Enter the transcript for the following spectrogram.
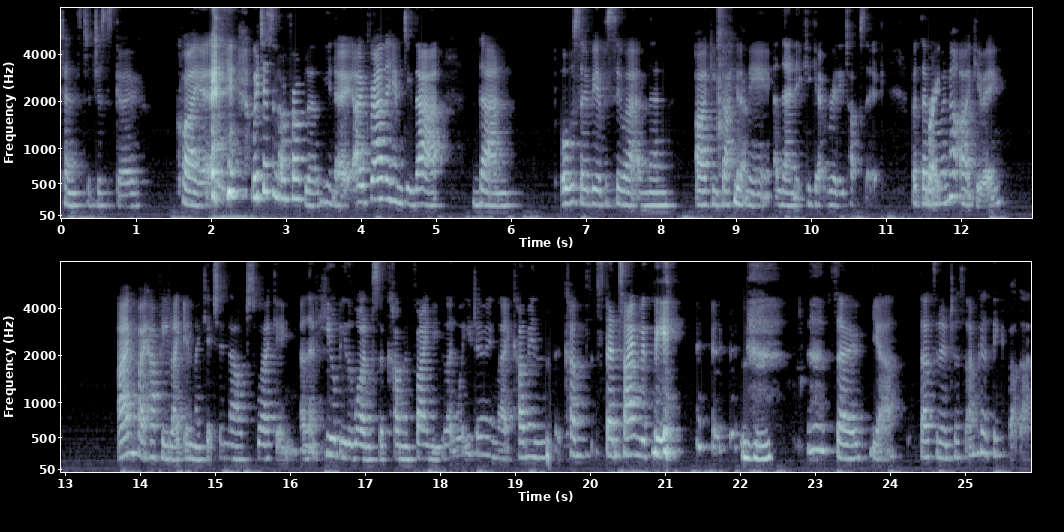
tends to just go quiet, which isn't a problem. You know, I'd rather him do that than also be a pursuer and then argue back yeah. at me and then it could get really toxic. But then right. when we're not arguing, I'm quite happy like in my kitchen now just working and then he'll be the one to come and find me be like what are you doing like come in come spend time with me mm-hmm. so yeah that's an interest I'm going to think about that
